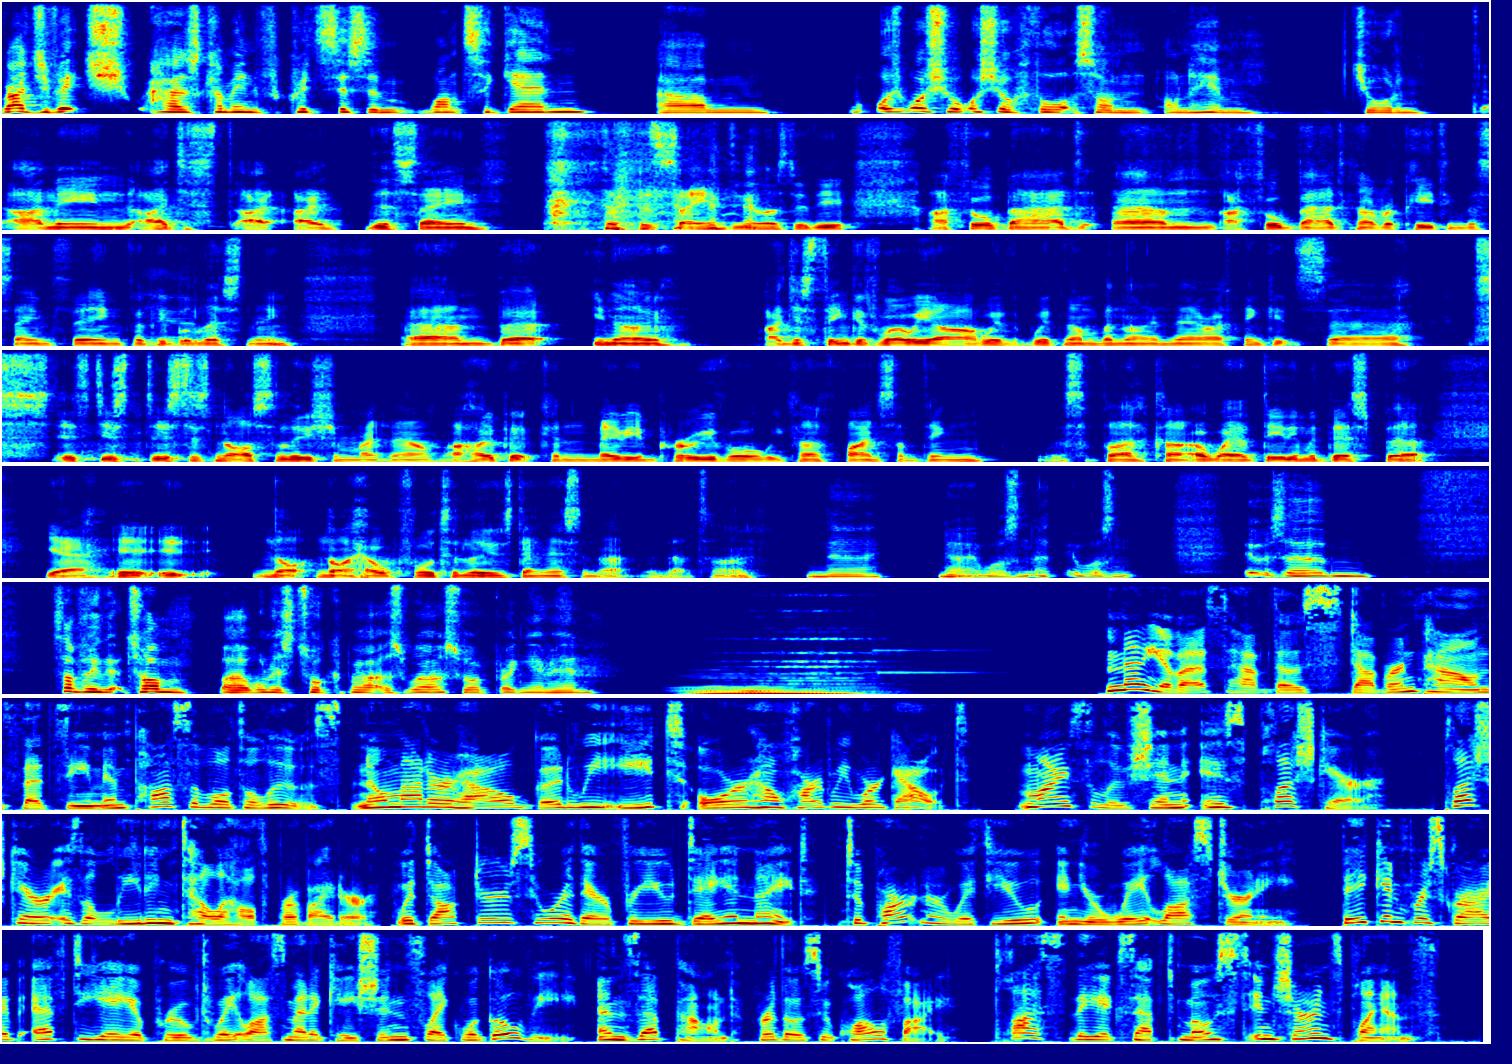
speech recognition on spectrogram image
Rajovic has come in for criticism once again. Um, what's, what's your what's your thoughts on on him, Jordan? I mean, I just I, I the same. the same to be honest with you. I feel bad. Um, I feel bad kind of repeating the same thing for people yeah. listening. Um, but you know, I just think it's where we are with with number nine there. I think it's uh, it's just it's just not a solution right now. I hope it can maybe improve or we kind of find something kind of a way of dealing with this. But yeah, it, it not not helpful to lose Dennis in that at that time. No, no, it wasn't. It wasn't. It was um something that Tom uh, wanted to talk about as well. So I'll bring him in. Many of us have those stubborn pounds that seem impossible to lose, no matter how good we eat or how hard we work out. My solution is PlushCare. PlushCare is a leading telehealth provider with doctors who are there for you day and night to partner with you in your weight loss journey. They can prescribe FDA-approved weight loss medications like Wegovy and Zepbound for those who qualify. Plus, they accept most insurance plans.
